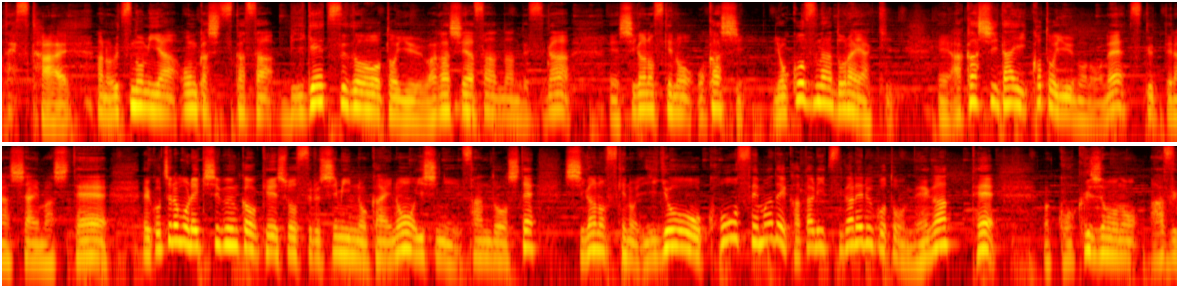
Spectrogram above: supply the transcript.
うですか はい。あの宇都宮御菓子司美月堂という和菓子屋さんなんですが、えー志賀之助のお菓子横綱どら焼きえー明石太鼓というものをね作ってらっしゃいまして、えーこちらも歴史文化を継承する市民の会の意思に賛同して志賀之助の偉業を後世まで語り継がれることを願って、まあ極上の小豆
